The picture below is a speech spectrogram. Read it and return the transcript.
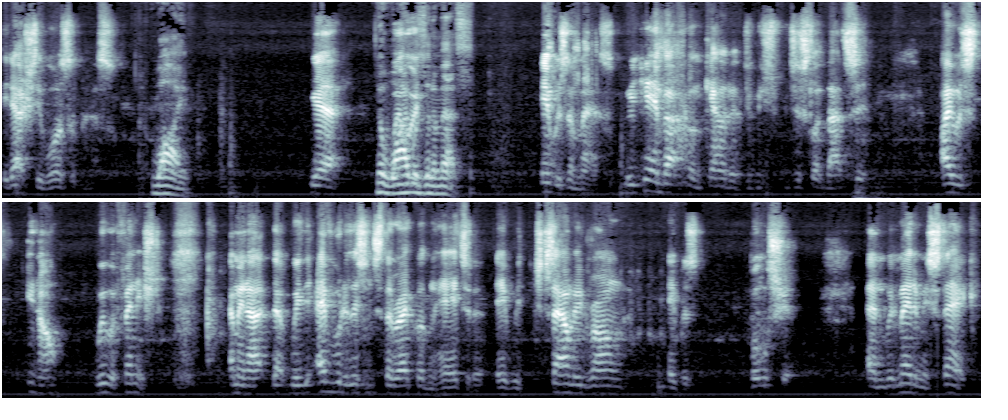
It actually was a mess. Why? Yeah. No, why we were, was it a mess? It was a mess. We came back from Canada to be just like that's it. I was, you know, we were finished. I mean, I, that we everybody listened to the record and hated it. It was, sounded wrong. It was bullshit, and we'd made a mistake.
